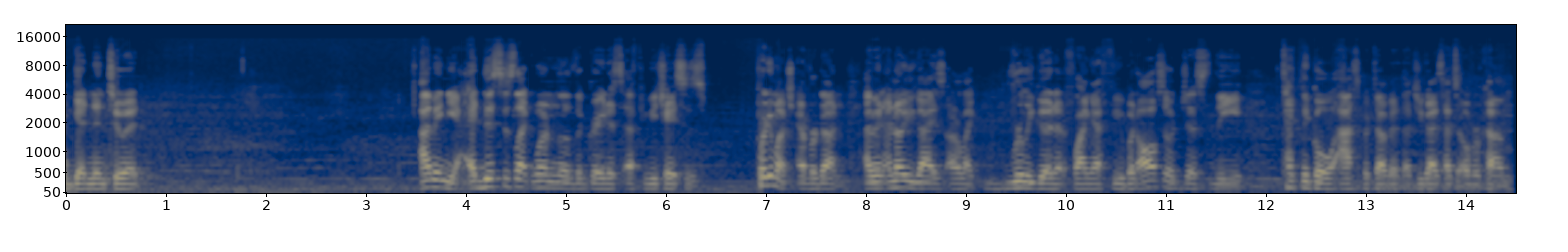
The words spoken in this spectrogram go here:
getting into it. I mean, yeah, this is like one of the greatest FPV chases pretty much ever done. I mean, I know you guys are like really good at flying FPV, but also just the technical aspect of it that you guys had to overcome.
